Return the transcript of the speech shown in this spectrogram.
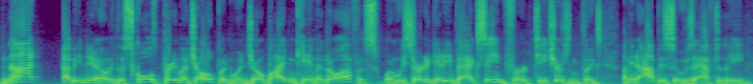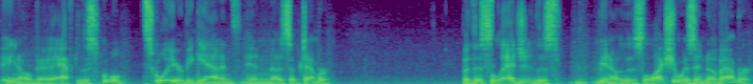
Not, I mean, you know, the schools pretty much opened when Joe Biden came into office, when we started getting vaccine for teachers and things. I mean, obviously it was after the, you know, after the school school year began in, in uh, September. But this, this, you know, this election was in November.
